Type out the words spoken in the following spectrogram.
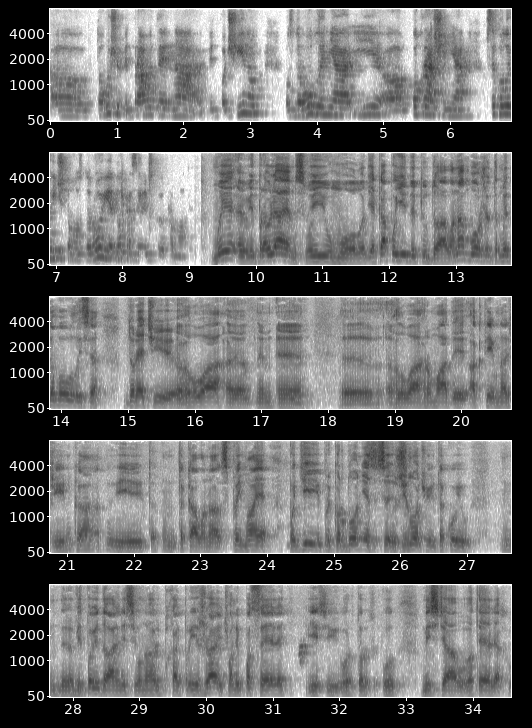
того, щоб відправити на відпочинок, оздоровлення і покращення психологічного здоров'я до Красилівської громади. Ми е, відправляємо свою молодь, яка поїде туди. Вона може, ми домовилися, до речі, голова, е, е, голова громади активна жінка, і така вона сприймає події при кордоні з жіночою такою відповідальністю. Вона говорить, хай приїжджають, вони поселять. Є місця у готелях,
